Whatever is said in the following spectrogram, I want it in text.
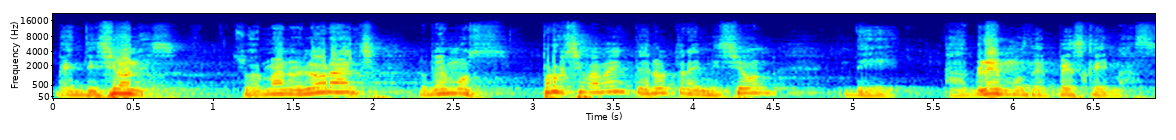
Bendiciones. Su hermano El Orange. Nos vemos próximamente en otra emisión de Hablemos de Pesca y más.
